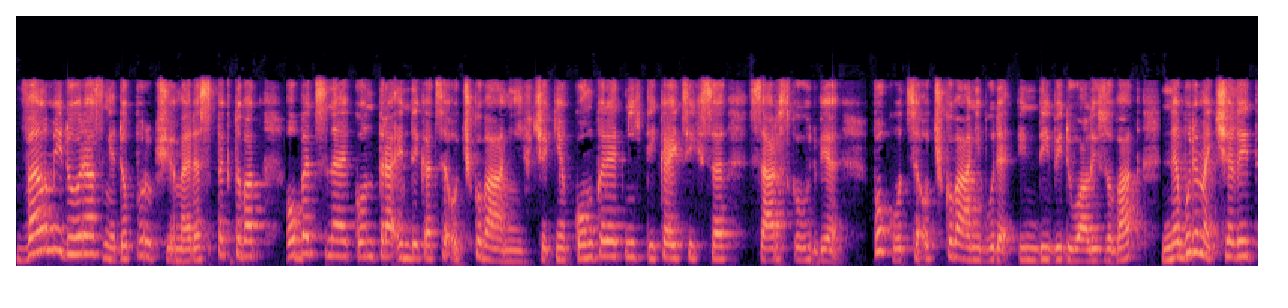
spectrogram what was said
Velmi důrazně doporučujeme respektovat obecné kontraindikace očkování, včetně konkrétních týkajících se SARS-CoV-2. Pokud se očkování bude individualizovat, nebudeme čelit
